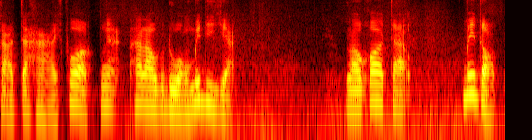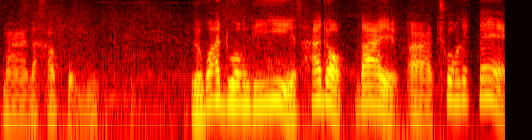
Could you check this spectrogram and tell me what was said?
กาสจะหายพวกเนี่ยถ้าเราดวงไม่ดีอะเราก็จะไม่ดรอปมานะครับผมหรือว่าดวงดีถ้าดรอปได้อ่าช่วงแรก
